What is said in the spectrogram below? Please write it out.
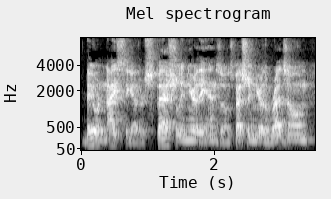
they were nice together, especially near the end zone, especially near the red zone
